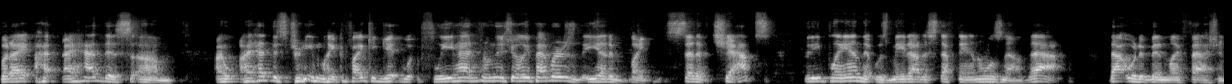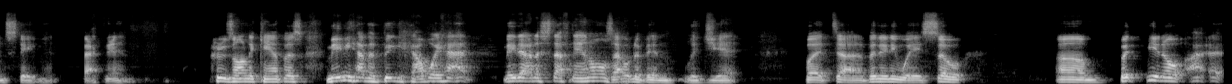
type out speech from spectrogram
But I, I, I had this. Um, I, I had this dream like if I could get what Flea had from the Chili Peppers, he had a like set of chaps that he planned that was made out of stuffed animals. Now that that would have been my fashion statement back then. Cruise onto campus, maybe have a big cowboy hat made out of stuffed animals. That would have been legit. But uh, but anyways, so um, but you know, I,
